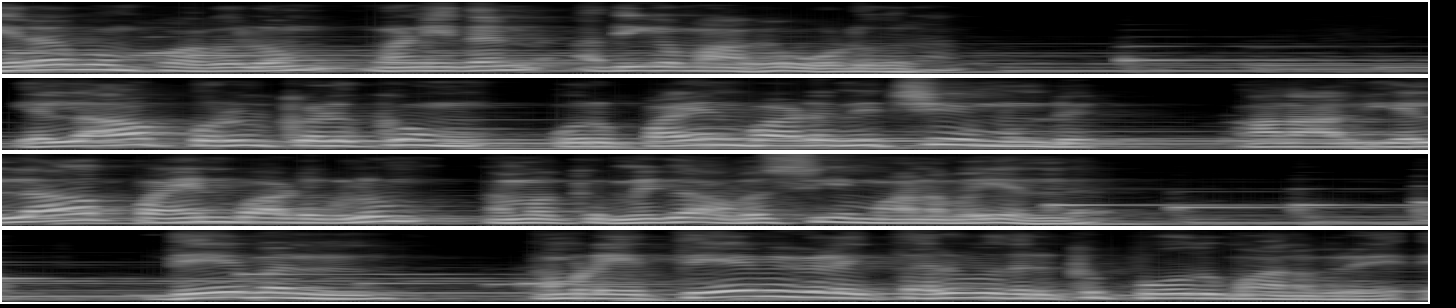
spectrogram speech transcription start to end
இரவும் பகலும் மனிதன் அதிகமாக ஓடுகிறான். எல்லா பொருட்களுக்கும் ஒரு பயன்பாடு நிச்சயம் உண்டு. ஆனால் எல்லா பயன்பாடுகளும் நமக்கு மிக அவசியமானவை அல்ல. தேவன் நம்முடைய தேவைகளை தருவதற்கு போதுமானவரே.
